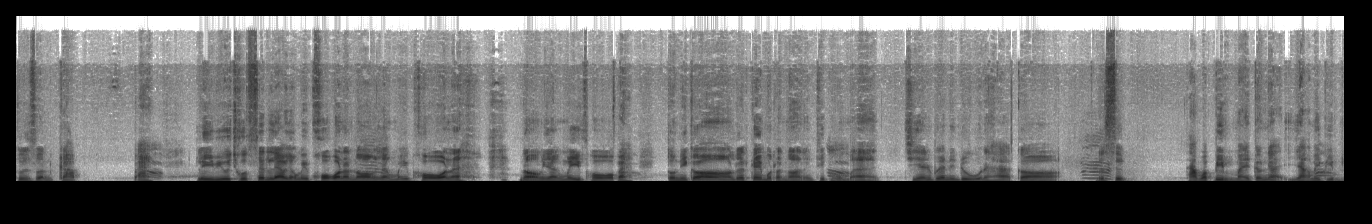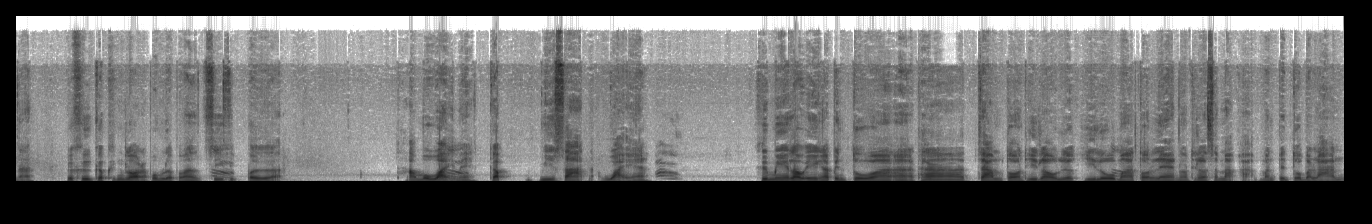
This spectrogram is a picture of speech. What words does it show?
คือส่วนกลับไปรีวิวชุดเสร็จแล้วยังไม่พอนะน้องยังไม่พอนะน้องยังไม่พอไปตรงนี้ก็เลือดใกล้หมดแล้วเนาะที่ผมอ่าชี้ให้เพื่อนได้ดูนะฮะก็รู้สึกถามว่าปิ่มไหมตรงเนี้ยยังไม่ปิ่มนะ ก็คือกับครึ่งหลอดผมเหลือประมาณสี่สิบเปอร์ถามว่าไหวไหมกับวิสาดไหวนะ คือเมย์เราเองอะเป็นตัวอ่าถ้าจำตอนที่เราเลือกฮีโร่มาตอนแรกเนาะที่เราสมัครอะมันเป็นตัวบาลานซ์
